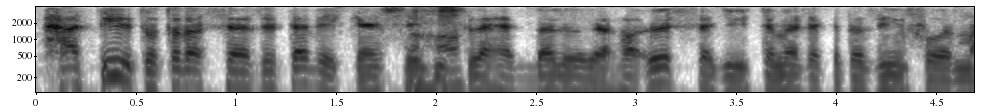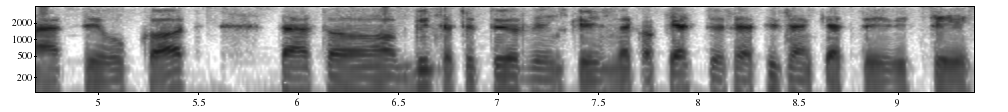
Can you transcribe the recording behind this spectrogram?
Hát tiltott adatszerző tevékenység Aha. is lehet belőle, ha összegyűjtöm ezeket az információkat, tehát a büntető törvénykönyvnek, a 2012 évi C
